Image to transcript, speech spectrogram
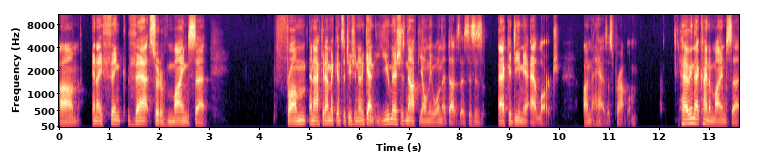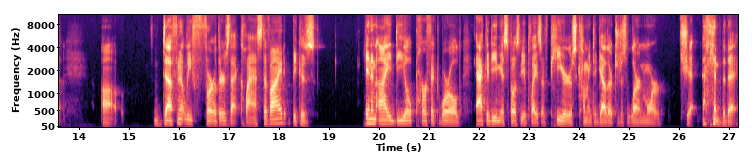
Um, and i think that sort of mindset from an academic institution and again umich is not the only one that does this. This is academia at large um, that has this problem. Having that kind of mindset uh, definitely furthers that class divide because in an ideal perfect world academia is supposed to be a place of peers coming together to just learn more shit at the end of the day.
